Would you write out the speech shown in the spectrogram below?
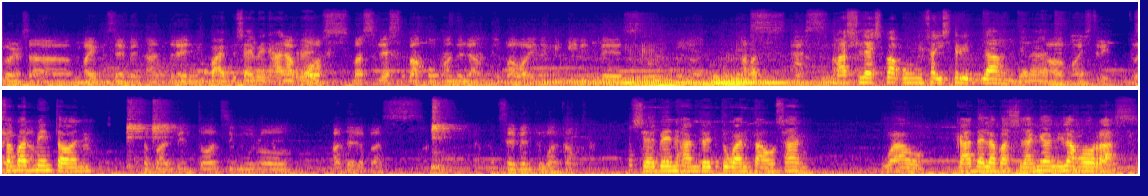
siguro sa 5 to 700. 5 to 700? Tapos, mas less pa kung ano lang, halimbawa yung nagpipilit best, ganun. mas less. Mas less pa kung sa street lang, ganun. uh, mga street ride sa lang. badminton, Sa badminton, siguro, kada labas, 7 to 1,000. 700 to 1,000. Wow. Kada labas lang yun. Ilang oras?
